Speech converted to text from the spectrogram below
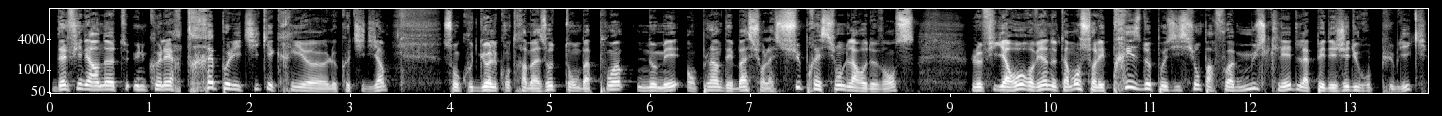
Delphine Ernotte, une colère très politique, écrit euh, le quotidien. Son coup de gueule contre Amazon tombe à point nommé en plein débat sur la suppression de la redevance. Le Figaro revient notamment sur les prises de position parfois musclées de la PDG du groupe public.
